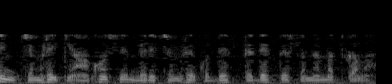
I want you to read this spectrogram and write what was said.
इन चमड़े की आँखों से मेरे चमड़े को देखते देखते समय मत कमा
